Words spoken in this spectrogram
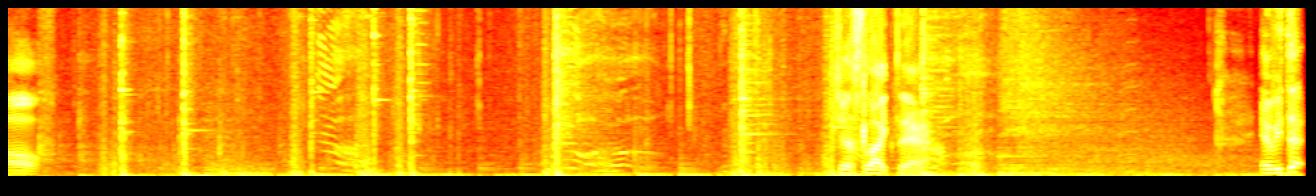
Oh. Just like that. Every time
